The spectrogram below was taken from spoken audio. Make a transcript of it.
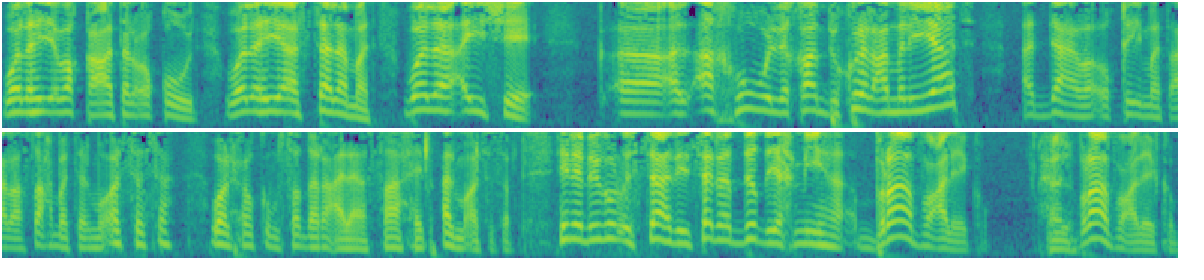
ولا هي وقعت العقود ولا هي استلمت ولا أي شيء. آه الأخ هو اللي قام بكل العمليات الدعوة أقيمت على صاحبة المؤسسة والحكم صدر على صاحب المؤسسة. هنا بيقول أستاذي سند ضد يحميها. برافو عليكم. حلو. برافو عليكم.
